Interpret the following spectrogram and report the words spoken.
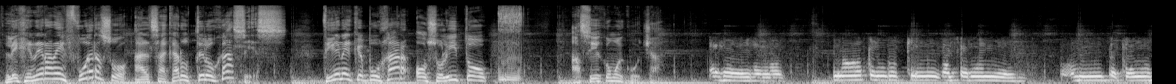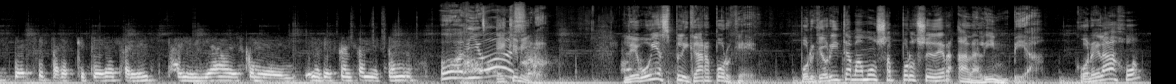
¿le generan esfuerzo al sacar usted los gases? ¿Tiene que pujar o solito? pff, así es como escucha. eh, no tengo que hacer un, un pequeño esfuerzo para que pueda salir y ya es como me descansa mi estómago ¡Oh, Dios! Es que mire, le voy a explicar por qué. Porque ahorita vamos a proceder a la limpia. Con el ajo,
